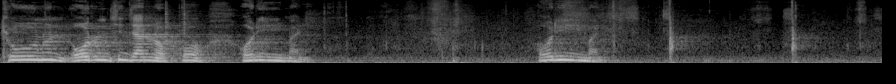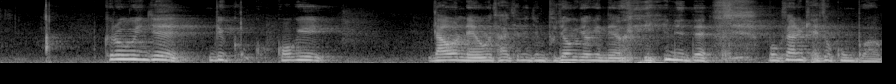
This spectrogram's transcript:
교우는 어른 신자는 없고 어린이만이 어린이만 그러고 이제 이제 거기 나온 내용은 사실은 좀 부정적인 내용이 있는데 목사는 계속 공부하고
